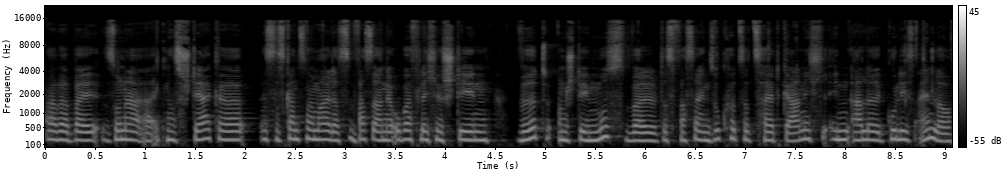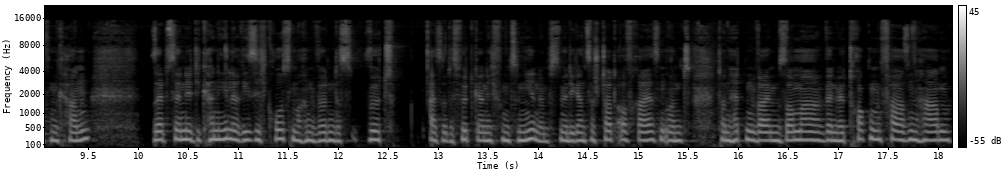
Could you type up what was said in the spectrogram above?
Aber bei so einer Ereignisstärke ist es ganz normal, dass Wasser an der Oberfläche steht stehen wird und stehen muss, weil das Wasser in so kurzer Zeit gar nicht in alle Gullis einlaufen kann. Selbst wenn wir die Kanäle riesig groß machen würden, das wird also das wird gar nicht funktionieren. Dann müssten wir die ganze Stadt aufreißen und dann hätten wir im Sommer, wenn wir Trockenphasen haben,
